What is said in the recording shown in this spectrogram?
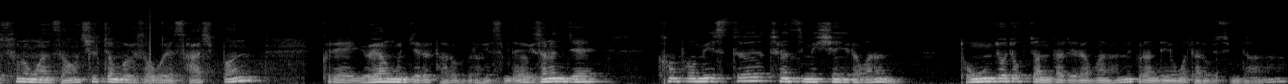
수능 완성 실전 모의고사 5회 40번 글의 요약 문제를 다뤄보도록 하겠습니다. 여기서는 이제 conformist transmission이라고 하는 동조적 전달이라고 하는 그런 내용을 다루고 있습니다.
